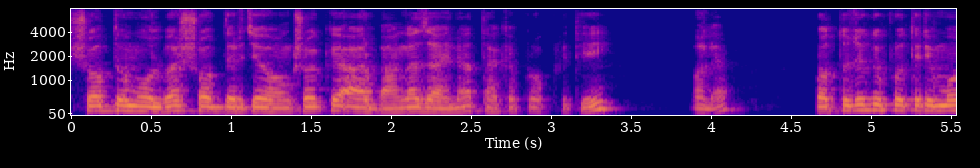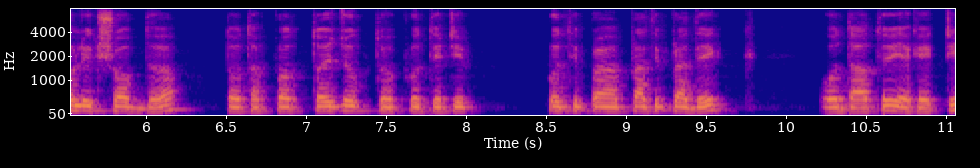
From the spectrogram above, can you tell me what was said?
শব্দমূল বা শব্দের যে অংশকে আর ভাঙা যায় না, তাকে প্রকৃতি বলে। প্রত্যয়যুক্ত প্রতিটি মৌলিক শব্দ তথা প্রত্যয়যুক্ত প্রতিটি প্রাতিপ্রাদিক ও ধাতুই এক একটি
